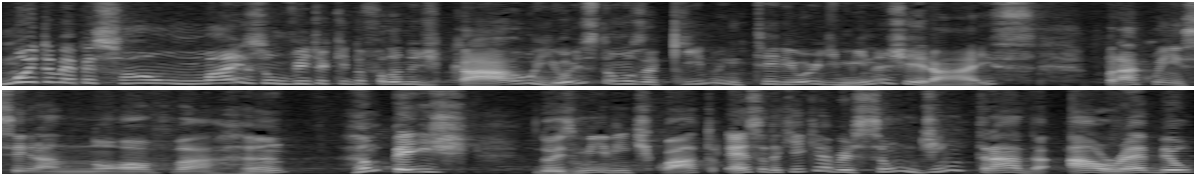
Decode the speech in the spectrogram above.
Muito bem, pessoal, mais um vídeo aqui do Falando de Carro e hoje estamos aqui no interior de Minas Gerais para conhecer a nova Ram, Rampage 2024. Essa daqui que é a versão de entrada, a Rebel,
